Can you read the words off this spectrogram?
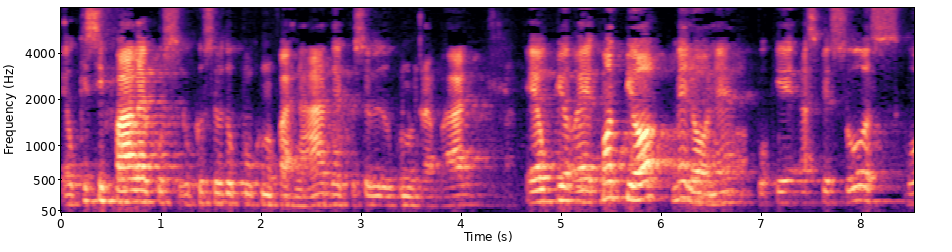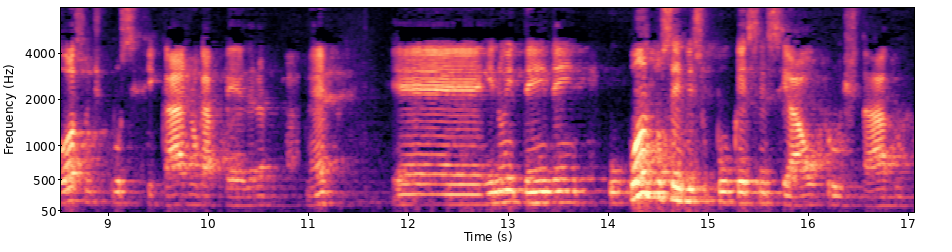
É, o que se fala é que o, que o servidor público não faz nada, é que o servidor público não trabalha. É o pior, é, quanto pior, melhor, né? Porque as pessoas gostam de crucificar, jogar pedra, né? É, e não entendem o quanto o serviço público é essencial para o Estado,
